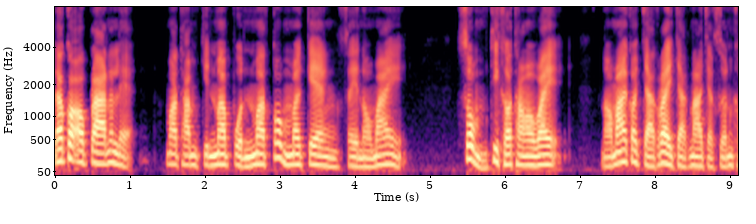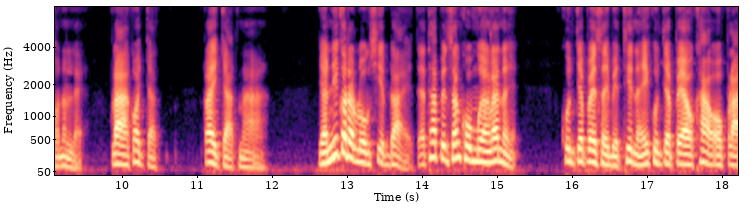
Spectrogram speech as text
แล้วก็เอาปลานั่นแหละ มาทำกินมาป่นมาต้มมาแกงใส่หน่อไม้ ส้มที่เขาทำเอาไว้ หน่อไม้ก็จากไร่จากนาจากสวนเขานั่นแหละ ปลาก็จากไร่จากนา อย่างนี้ก็ดำรงชีพได้ แต่ถ้าเป็นสังคมเมืองแล้วเนี่ยคุณจะไปใส่เบ็ดที่ไหน คุณจะไปเอาข้าวเอาปลา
